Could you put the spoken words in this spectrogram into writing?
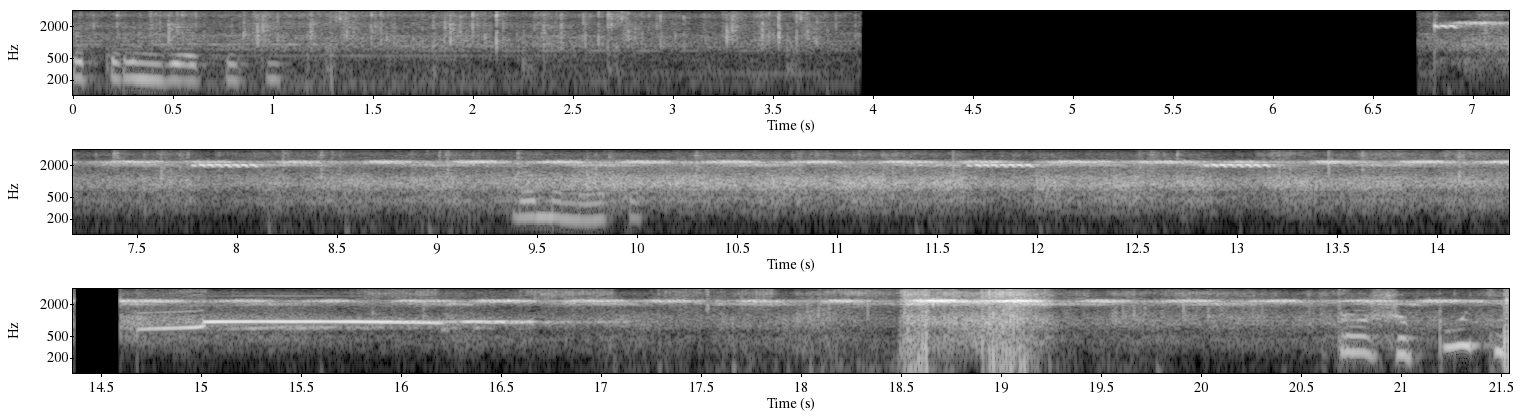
Це трундець якийсь. До монеток. Прошу Путін.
